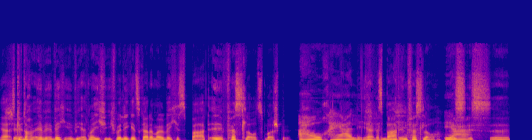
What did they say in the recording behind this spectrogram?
Ja, es Schön. gibt auch, äh, welche, wie, erstmal, ich, ich überlege jetzt gerade mal, welches Bad, äh, Vösslau zum Beispiel. Auch herrlich. Ja, das Bad in Vösslau Ja. ist, ist, äh,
